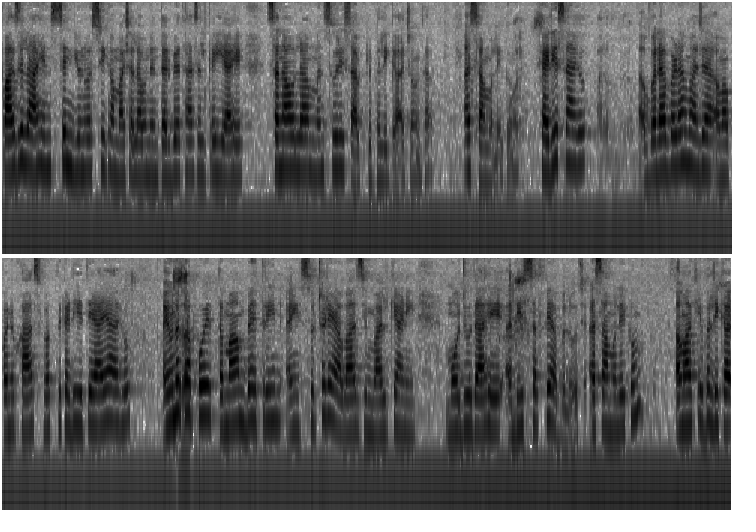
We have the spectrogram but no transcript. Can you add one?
فاضل آهن سنڌ يونيورسٽي کان ماشالا انهن تربيت حاصل ڪئي آهي. سنائلا منسوري صاحب کي ڀلي ڪا چئون ٿا. خيريت سان آهيو؟ وڏا وڏا منهنجا اوان پنهنجو خاص وقت ڪڍي هتي آيا آهيو. ۽ ان کان پوءِ تمام بهترين ۽ سٺڙي آواز جي مالڪياڻي موجود آهي ادي صفيه بلوچ. اسلام واليڪم اوهان کي ڀلي ڪا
